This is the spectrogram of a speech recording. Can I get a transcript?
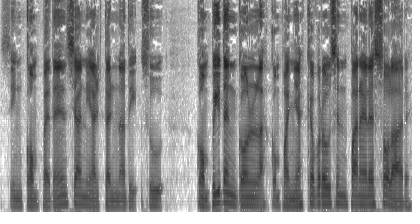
sin competencia ni alternativa. Su, compiten con las compañías que producen paneles solares.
